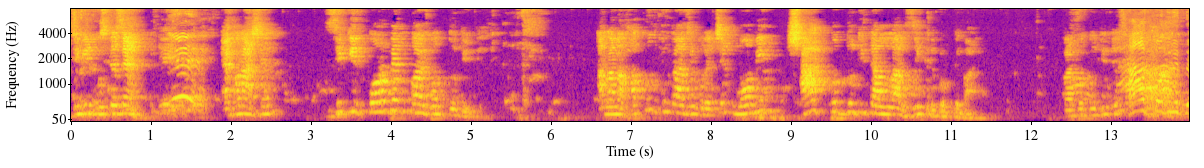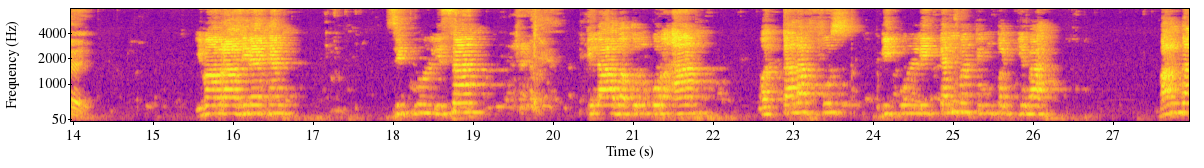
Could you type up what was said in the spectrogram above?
জিকির বুঝতেছেন? এখন আসেন জিকির করবেন কয় পদ্ধতিতে? আল্লামা ফখরুদ্দিন রাজি বলেছেন মমিন সাত পদ্ধতিতে আল্লাহর জিকির করতে পারে। কয় পদ্ধতিতে? সাত পদ্ধতিতে। ইমাম রাজি লেখেন জিক্রুল লিসান তিলাওয়াতুল কোরআন ওয়া তালাফফুজ বিকুল্লি কালিমাতিন তাইয়্যিবাহ। বান্দা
